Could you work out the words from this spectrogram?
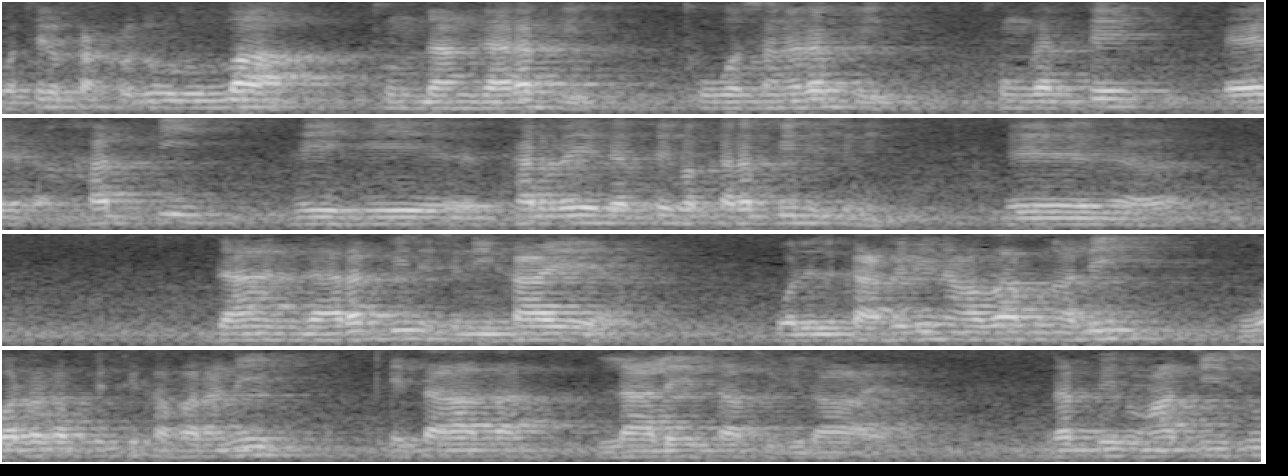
وتلك حدود الله. تندان ربي تو وسن ربي تنغرتي خطي هي هي ترى غرتي بك ربي نسني دان ربي نسني كاية. وللكافرين عذاب أليم. ور ربي تكفرنيف قطاعة لا ليس تجرايا. Rabbiin haatiisu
